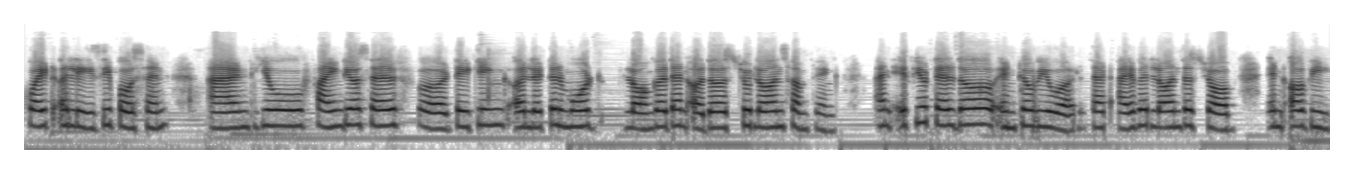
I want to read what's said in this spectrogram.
quite a lazy person and you find yourself uh, taking a little more longer than others to learn something, and if you tell the interviewer that I will learn this job in a week,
